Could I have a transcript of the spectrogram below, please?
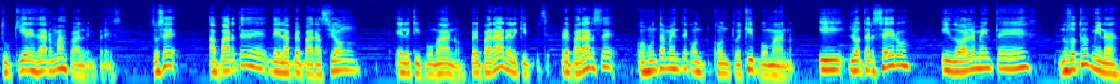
tú quieres dar más para la empresa. Entonces, aparte de, de la preparación, el equipo humano, preparar el equipo, prepararse conjuntamente con, con tu equipo humano. Y lo tercero, indudablemente es, nosotros, mira,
